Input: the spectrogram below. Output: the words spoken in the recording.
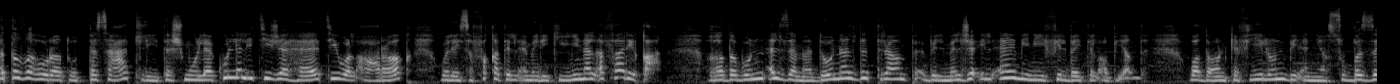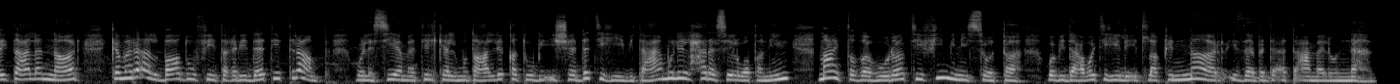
التظاهرات اتسعت لتشمل كل الاتجاهات والأعراق وليس فقط الأمريكيين الأفارقة. غضب ألزم دونالد ترامب بالملجأ الآمن في البيت الأبيض. وضع كفيل بأن يصب الزيت على النار كما رأى البعض في تغريدات ترامب ولا سيما تلك المتعلقة بإشادته بتعامل الحرس الوطني مع التظاهرات في مينيسوتا وبدعوته لإطلاق النار إذا بدأت أعمال النهب.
